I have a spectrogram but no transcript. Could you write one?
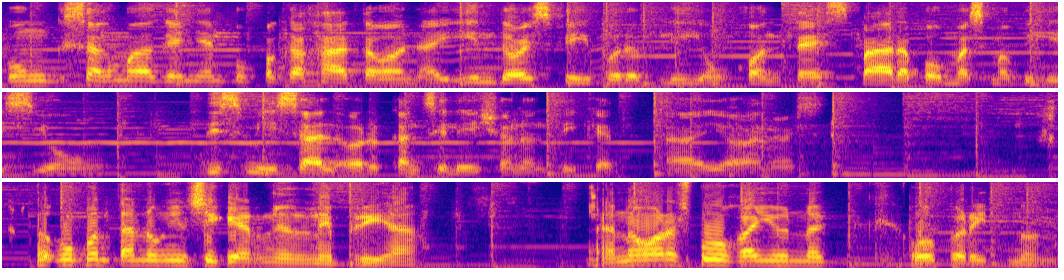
kung sa mga ganyan pong pagkakataon ay endorse favorably yung contest para po mas mabilis yung dismissal or cancellation ng ticket, uh, Your Honors. So, kung pong tanongin si Colonel Nebriha, ano oras po kayo nag-operate nun?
